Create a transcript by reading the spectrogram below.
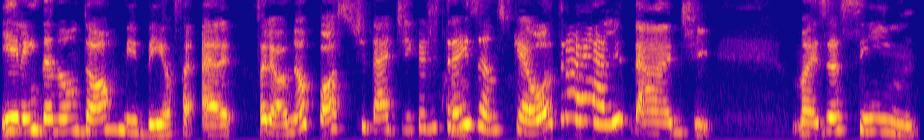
e ele ainda não dorme bem. Eu falei, ó, não posso te dar dica de três anos, porque é outra realidade. Mas assim,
